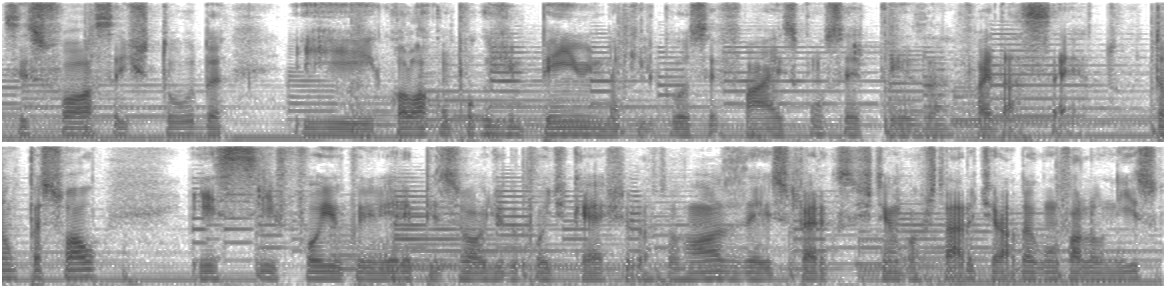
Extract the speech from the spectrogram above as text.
se esforça, estuda e coloca um pouco de empenho naquilo que você faz, com certeza vai dar certo. Então, pessoal, esse foi o primeiro episódio do podcast do Dr. Rosa. Eu espero que vocês tenham gostado, tirado algum valor nisso.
